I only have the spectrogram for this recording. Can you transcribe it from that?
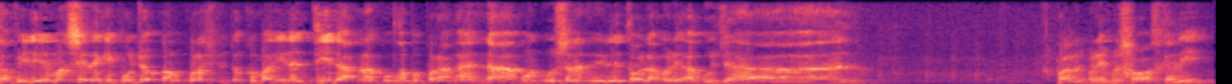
tapi dia masih lagi pujuk kaum Quraisy untuk kembali dan tidak melakukan peperangan. Namun usulan ini ditolak oleh Abu Jahal. Kepala besar sekali.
